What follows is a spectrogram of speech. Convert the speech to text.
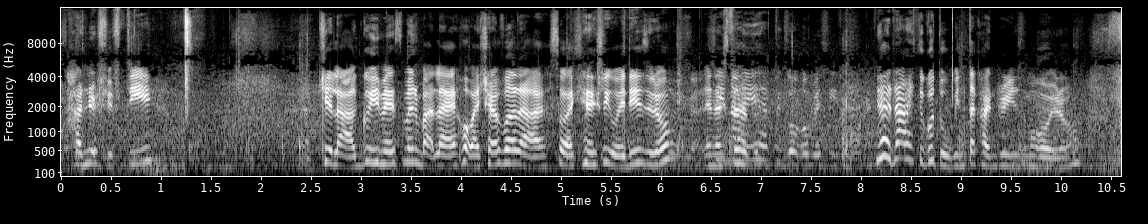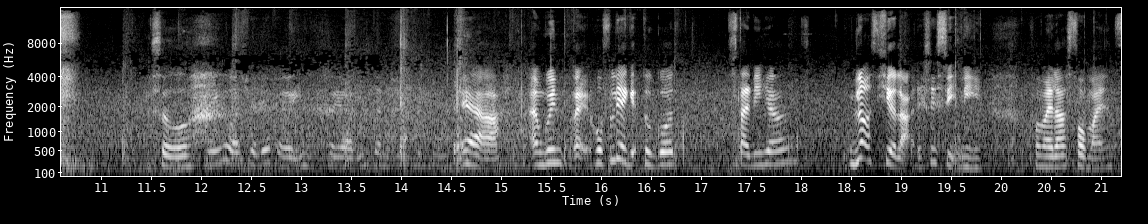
150. Okay lah, good investment, but like I hope I travel lah, so I can actually wear this, you know. And I still now have you to, have to go overseas yeah, now I have to go to winter countries more, you know. So You go Australia for, your- for your intern or something. yeah, I'm going like hopefully I get to go study here. Not here lah, actually Sydney for my last four months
